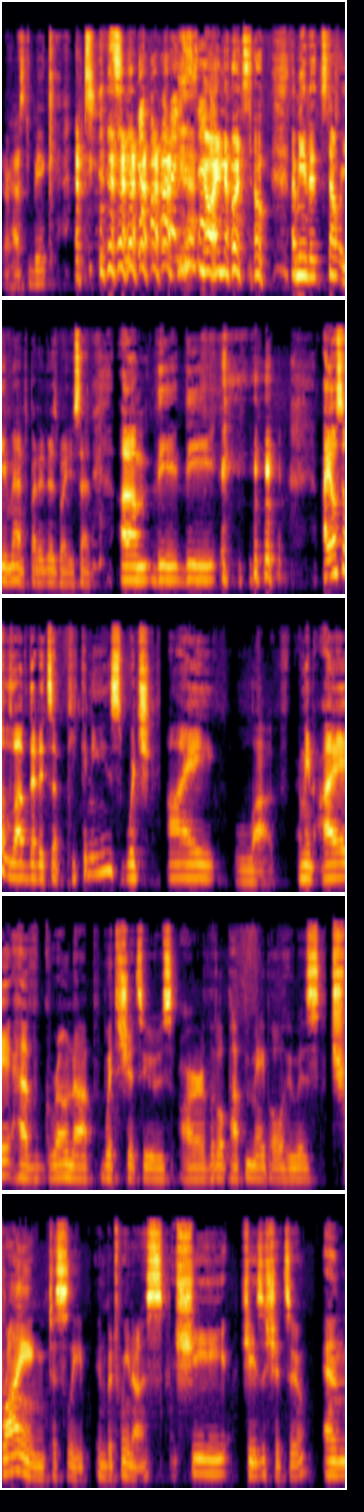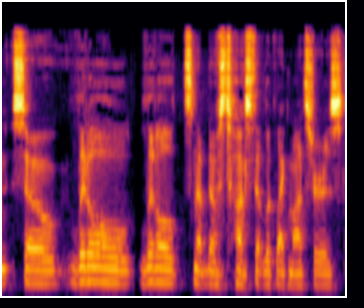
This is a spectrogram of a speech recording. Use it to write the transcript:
there has to be a cat. I no, I know it's not. I mean, it's not what you meant, but it is what you said. Um, the the I also love that it's a Pekingese, which I love. I mean, I have grown up with Shih Tzus. Our little pup Mabel, who is trying to sleep in between us, she she's a Shih Tzu, and so little little snub nosed dogs that look like monsters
